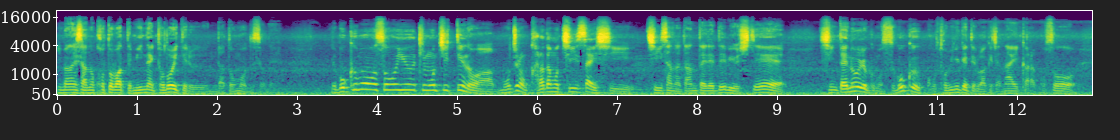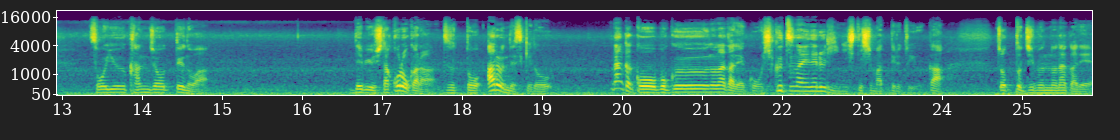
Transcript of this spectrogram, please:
今成さんの言葉ってみんなに届いてるんだと思うんですよね。で僕もそういう気持ちっていうのはもちろん体も小さいし小さな団体でデビューして身体能力もすごくこう飛び抜けてるわけじゃないからこそそういう感情っていうのはデビューした頃からずっとあるんですけどなんかこう僕の中でこう卑屈なエネルギーにしてしまってるというかちょっと自分の中で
